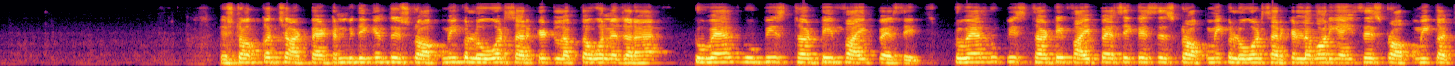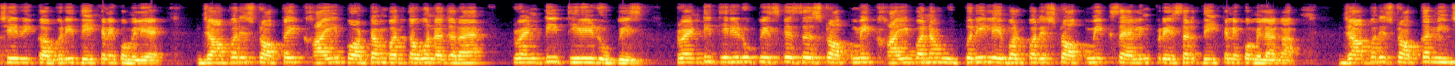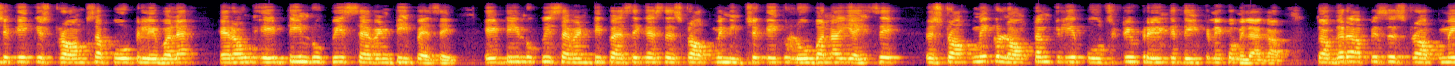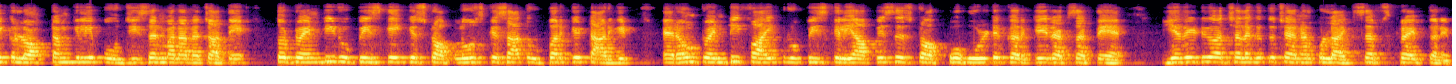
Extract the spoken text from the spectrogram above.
स्टॉक का चार्ट पैटर्न भी देखें तो स्टॉक में एक लोअर सर्किट लगता हुआ नज़र आया। ट्वेल्व रुपीज़ थर्टी फाइव पैसे। ट्वेल्व रुपीज़ थर्टी फाइव पैसे के इस स्टॉक में एक लोअर सर्किट लगा और यहीं से स्टॉक में एक अच्छी रिकवरी देखने को मिली है, जहाँ पर स्टॉक का एक हाई बॉटम बनता हुआ नज़र आया twenty three rupees twenty three rupees के स्टॉक में एक हाई बना, ऊपरी लेवल पर स्टॉक में एक सेलिंग प्रेशर देखने को मिलेगा, जहाँ पर स्टॉक का नीचे के एक स्ट्रॉन्ग सपोर्ट लेवल है अराउंड एटीन रुपीज़ सेवेंटी पैसे। एटीन रुपीज़ सेवेंटी पैसे का स्टॉक में नीचे के एक लो बना, यही से स्टॉक में एक लॉन्ग टर्म के लिए पॉजिटिव ट्रेंड देखने को मिलेगा। तो अगर आप इस स्टॉक में एक लॉन्ग टर्म के लिए पोजीशन बनाना चाहते हैं तो ट्वेंटी रुपीज़ के एक स्टॉप लॉस के साथ ऊपर के target around twenty five rupees के लिए आप इस स्टॉक को होल्ड करके रख सकते हैं। ये वीडियो अच्छा लगे तो चैनल को लाइक सब्सक्राइब करें।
